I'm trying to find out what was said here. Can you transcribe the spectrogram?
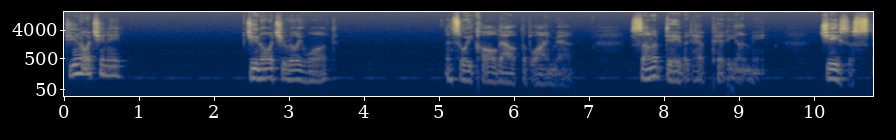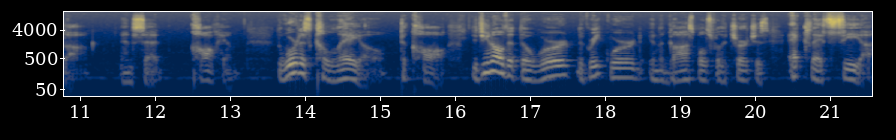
Do you know what you need? Do you know what you really want? And so he called out the blind man, Son of David, have pity on me. Jesus stopped and said, Call him. The word is kaleo, to call. Did you know that the word, the Greek word in the Gospels for the church is ekklesia?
